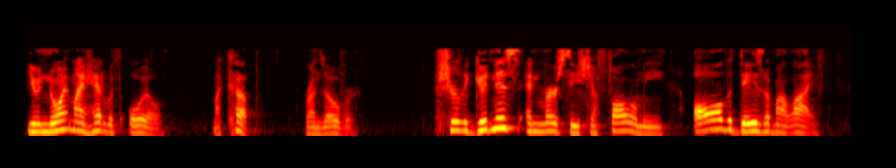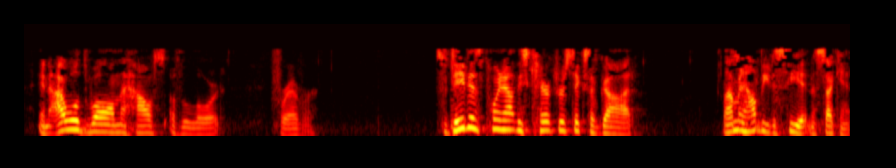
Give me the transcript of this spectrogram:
You anoint my head with oil. My cup runs over. Surely goodness and mercy shall follow me all the days of my life, and I will dwell in the house of the Lord forever. So David is pointing out these characteristics of God. I'm going to help you to see it in a second.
